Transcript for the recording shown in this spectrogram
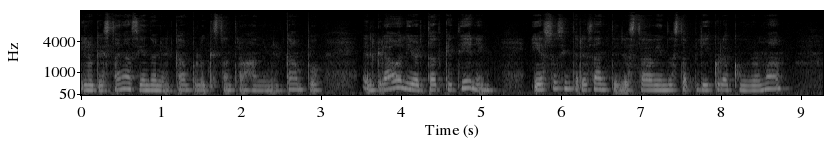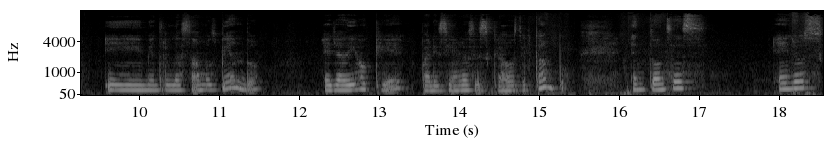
y lo que están haciendo en el campo, lo que están trabajando en el campo, el grado de libertad que tienen y eso es interesante. Yo estaba viendo esta película con mi mamá y mientras la estábamos viendo, ella dijo que parecían los esclavos del campo. Entonces, ellos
